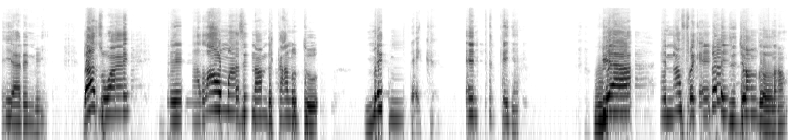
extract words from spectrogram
Hearing me? That's why they allow Mazi Nnamdi Kanu to make mistake enter Kenya. We are in Africa, you know it's a jungle now.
